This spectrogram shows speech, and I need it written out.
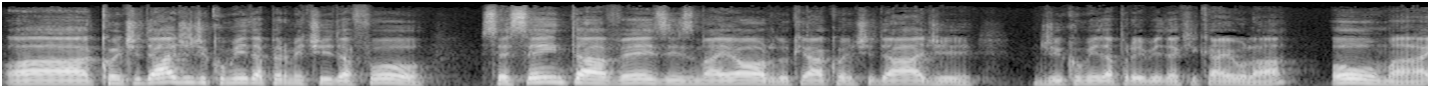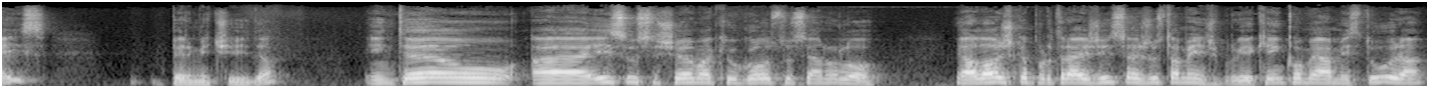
a quantidade de comida permitida for 60 vezes maior do que a quantidade de comida proibida que caiu lá, ou mais, permitida, então uh, isso se chama que o gosto se anulou. E a lógica por trás disso é justamente porque quem comer a mistura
